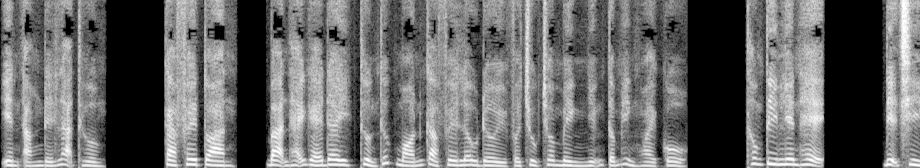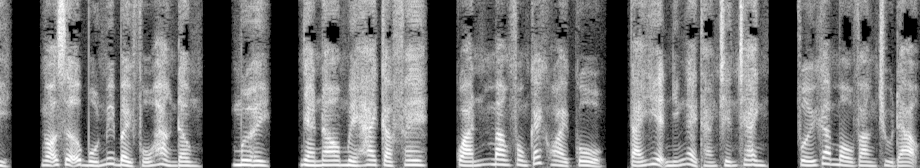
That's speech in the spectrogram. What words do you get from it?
yên ắng đến lạ thường. Cà phê toàn bạn hãy ghé đây thưởng thức món cà phê lâu đời và chụp cho mình những tấm hình hoài cổ. Thông tin liên hệ. Địa chỉ ngõ rỡ 47 phố Hàng Đồng 10 nhà no 12 cà phê quán mang phong cách hoài cổ tái hiện những ngày tháng chiến tranh với gam màu vàng chủ đạo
